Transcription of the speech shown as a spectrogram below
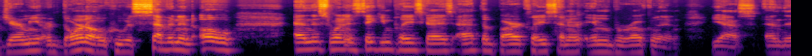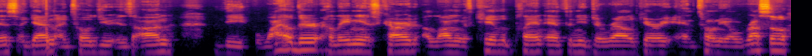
Jeremy Adorno, who is 7 and 0 and this one is taking place, guys, at the Barclay Center in Brooklyn. Yes. And this, again, I told you, is on the Wilder Helenius card, along with Caleb Plant, Anthony Dirrell, Gary Antonio Russell,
